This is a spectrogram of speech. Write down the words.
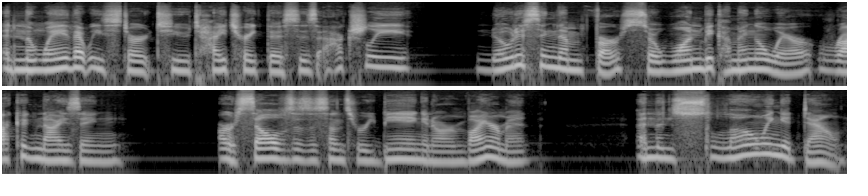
And the way that we start to titrate this is actually noticing them first. So, one, becoming aware, recognizing ourselves as a sensory being in our environment, and then slowing it down,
